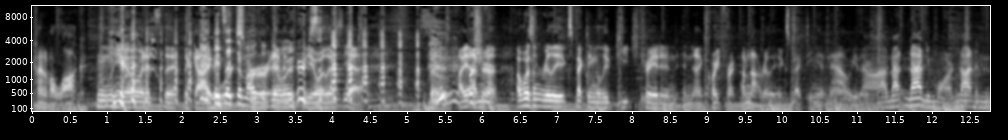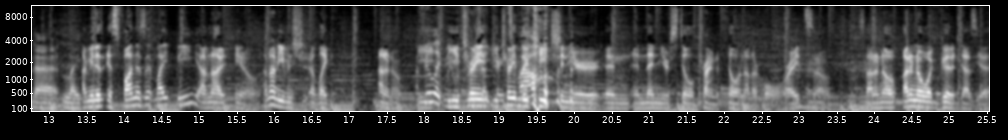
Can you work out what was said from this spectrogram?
kind of a lock, you know, when it's the, the guy who It's like works the mouth for of the Edmonton- the Oilers. Oilers. Yeah. So I, sure. not, I wasn't really expecting a Lucic trade, and, and I quite frank, I'm not really expecting it now either. no, I'm not not anymore. Not in the like. I mean, as, as fun as it might be, I'm not. You know, I'm not even sure. Like, I don't know. I you, feel like you trade you trade. Lucic and you're and and then you're still trying to fill another hole, right? So, so I don't know. I don't know what good it does you.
